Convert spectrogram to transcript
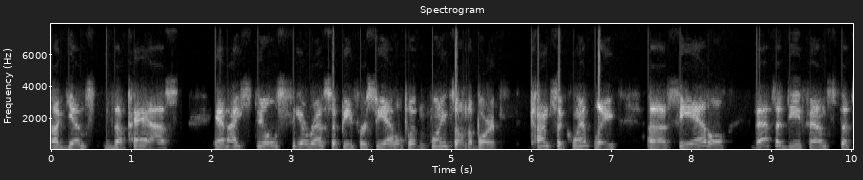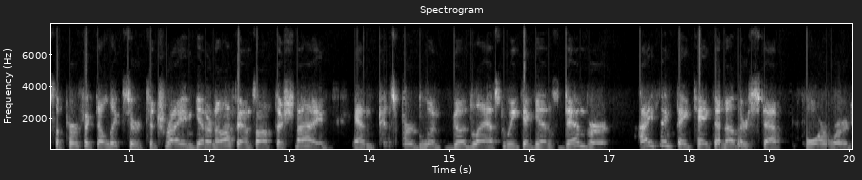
against the pass, and I still see a recipe for Seattle putting points on the board. Consequently, uh, Seattle, that's a defense that's the perfect elixir to try and get an offense off the schneid. And Pittsburgh looked good last week against Denver. I think they take another step forward,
